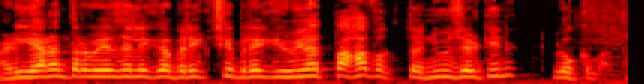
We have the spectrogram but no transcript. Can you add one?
आणि यानंतर वेळ झाली का ब्रेकची ब्रेक घेऊयात. पहा फक्त न्यूज एटीन लोकमत.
